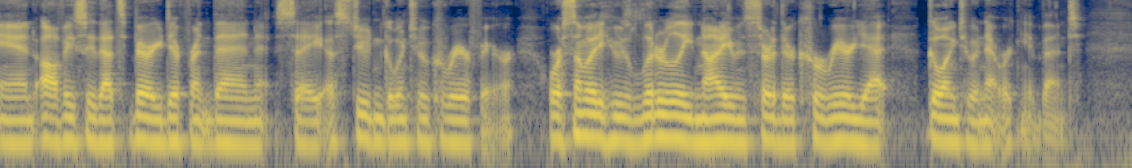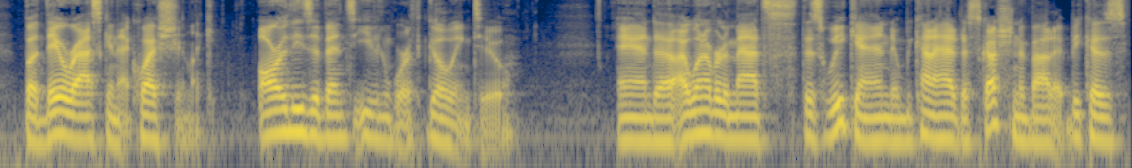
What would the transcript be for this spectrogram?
And obviously, that's very different than, say, a student going to a career fair or somebody who's literally not even started their career yet going to a networking event. But they were asking that question like, are these events even worth going to? And uh, I went over to Matt's this weekend and we kind of had a discussion about it because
